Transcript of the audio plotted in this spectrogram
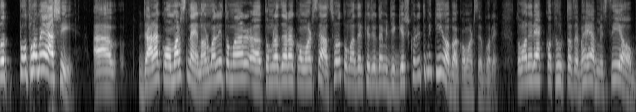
তো প্রথমে আসি। যারা কমার্স নেয় নর্মালি তোমার তোমরা যারা কমার্সে আছো তোমাদেরকে যদি আমি জিজ্ঞেস করি তুমি কি হবা কমার্সে পড়ে তোমাদের এক কথা উঠতেছে ভাই আমি সিএ হব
